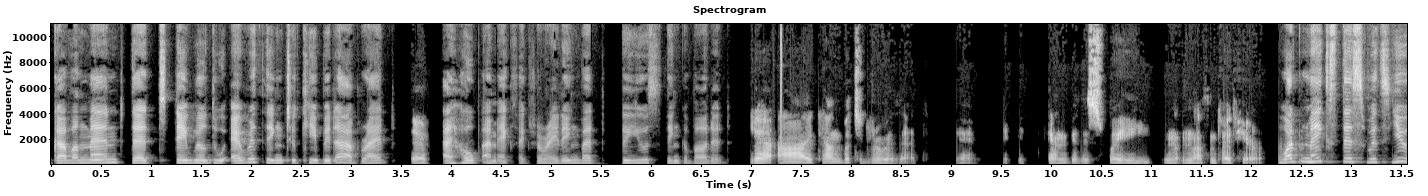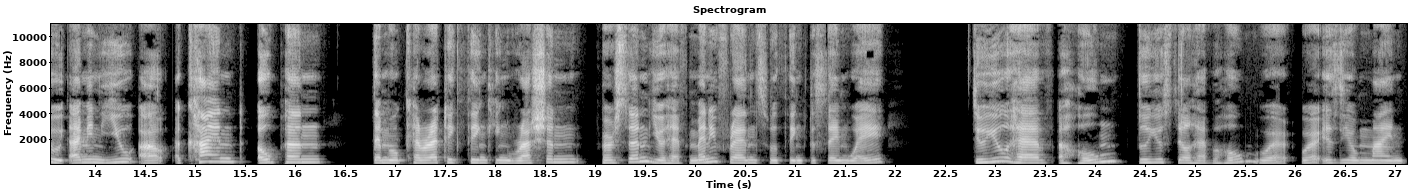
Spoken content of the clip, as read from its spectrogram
government that they will do everything to keep it up, right? Yeah. I hope I'm exaggerating, but do you think about it? Yeah, I can't but agree with that. Yeah, it, can be this way. N- nothing to add here. What makes this with you? I mean, you are a kind, open, democratic thinking Russian person. You have many friends who think the same way. Do you have a home? Do you still have a home? Where where is your mind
